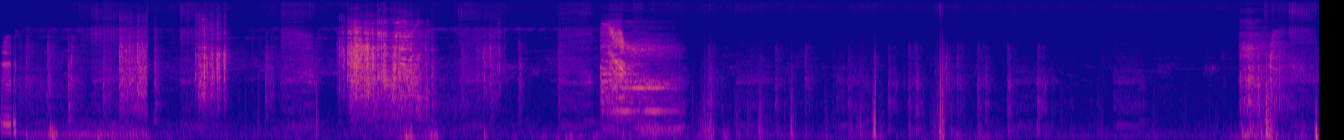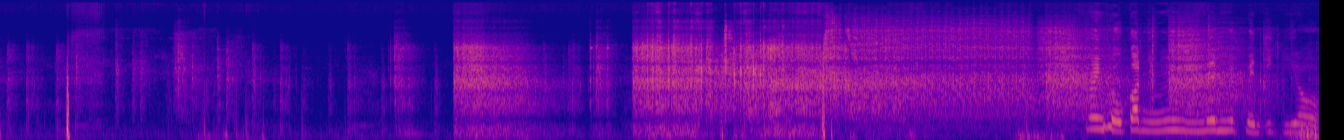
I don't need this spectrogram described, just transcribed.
เออ แม่งโทรก้อนยังเล่นไม่เป็นอีกดอก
